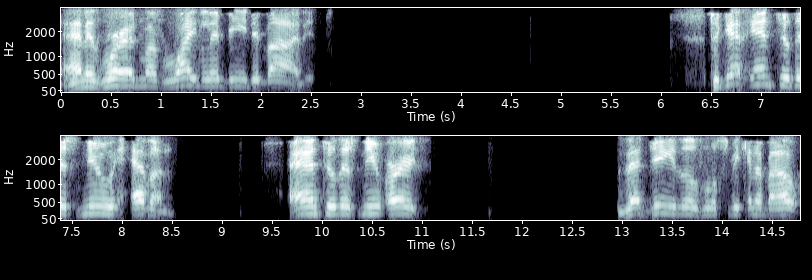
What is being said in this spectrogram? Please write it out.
And his word must rightly be divided. To get into this new heaven and to this new earth that Jesus was speaking about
